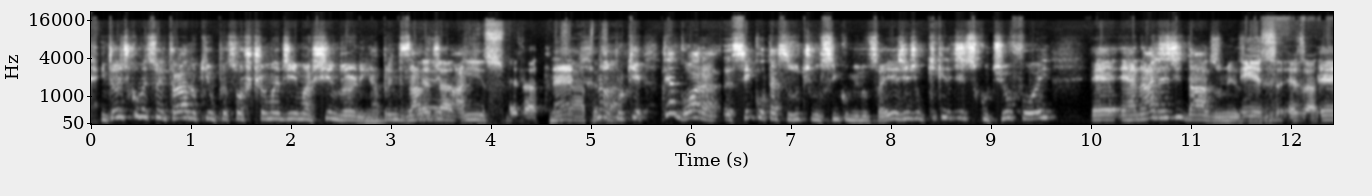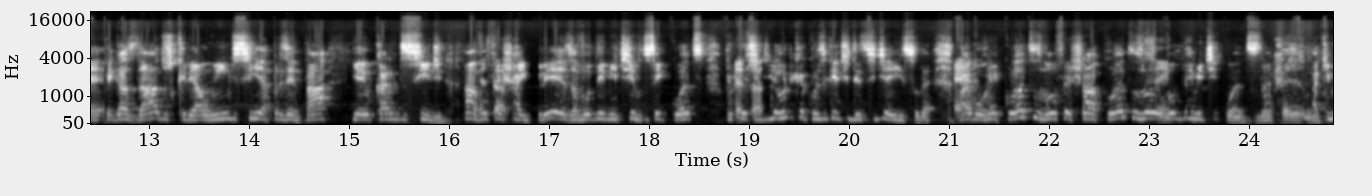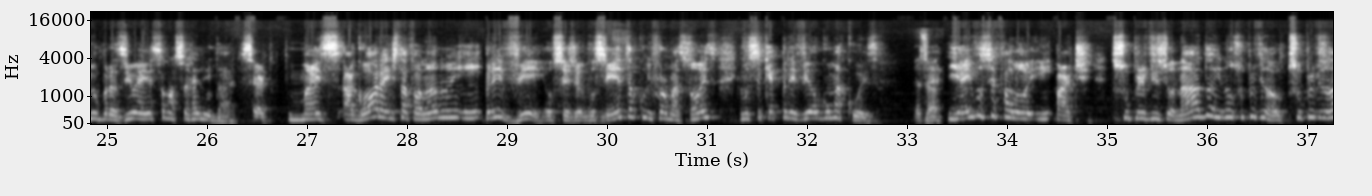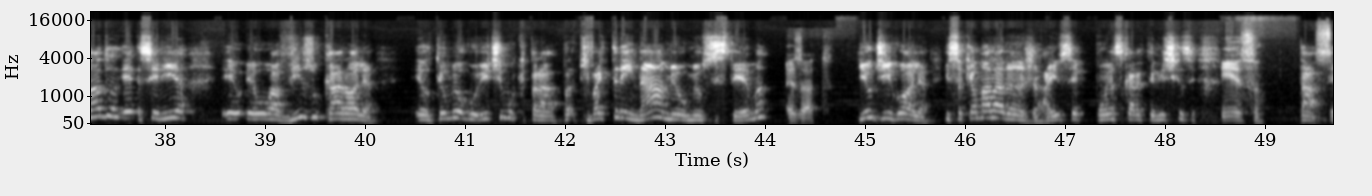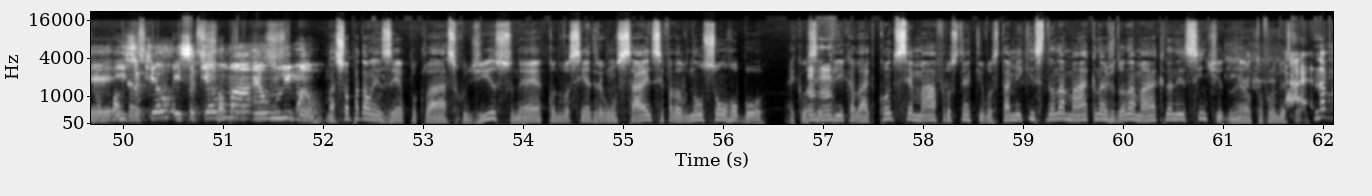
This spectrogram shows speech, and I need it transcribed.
Então a gente começou a entrar no que o pessoal chama de machine learning, aprendizado exato, de máquina. Isso, exato. Né? Exato, Não, exato. porque até agora, sem contar esses últimos cinco minutos aí, a gente, o que, que a gente discutiu foi é, é análise de dados mesmo. Isso, né? exato. É pegar os dados, criar um índice, apresentar, e aí o cara decide: ah, vou exato. fechar a empresa, vou demitir não sei quantos, porque exato. hoje em dia a única coisa que a gente decide é isso, né? É. Vai morrer quantos, vou fechar quantos, Sim. vou demitir quantos, né? Aqui no Brasil é essa a nossa realidade, certo? Mas agora a gente está falando em prever, ou seja, você entra com informações e você quer prever alguma coisa. Exato. Né? E aí você falou em parte supervisionado e não supervisionado. Supervisionado é, seria eu, eu aviso o cara, olha, eu tenho meu algoritmo que, pra, pra, que vai treinar meu, meu sistema. Exato. E eu digo, olha, isso aqui é uma laranja. Aí você põe as características. Isso. Tá, é, isso aqui é, isso aqui é, uma, pra, é um limão. Mas só para dar um exemplo clássico disso, né? Quando você entra em algum site, você fala, não sou um robô. Aí que você uhum. clica lá, quantos semáforos tem aqui? Você tá meio que ensinando a máquina, ajudando a máquina nesse sentido, né? Eu tô falando besteira. Ah, na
